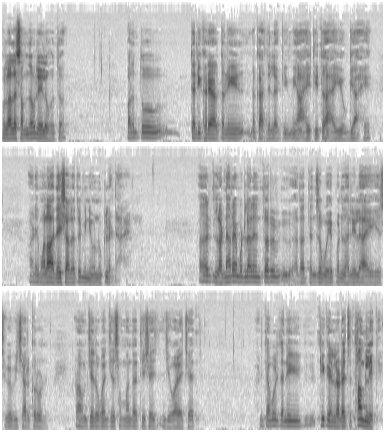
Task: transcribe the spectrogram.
मुलाला समजावलेलं होतं. परंतु त्यांनी खऱ्या अर्थाने नकार दिला की मी आहे तिथं आहे योग्य आहे. आणि मला आदेश आला तर मी निवडणूक लढणार आहे. आता लढणार आहे म्हटल्यानंतर आता त्यांचं वय पण झालेलं आहे हे सगळं विचार करून. कारण आमच्या दोघांचे संबंध अतिशय जिव्हाळ्याचे आहेत. आणि त्यामुळे त्यांनी ठीक आहे लढायचं थांबले ते.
